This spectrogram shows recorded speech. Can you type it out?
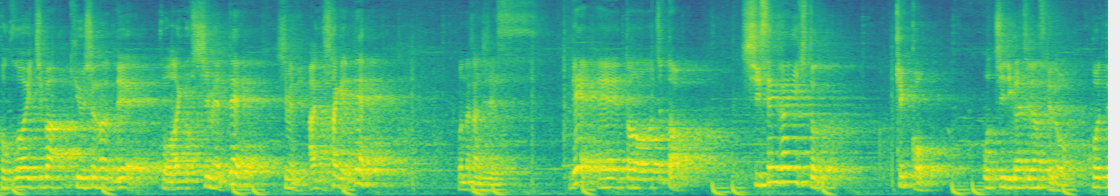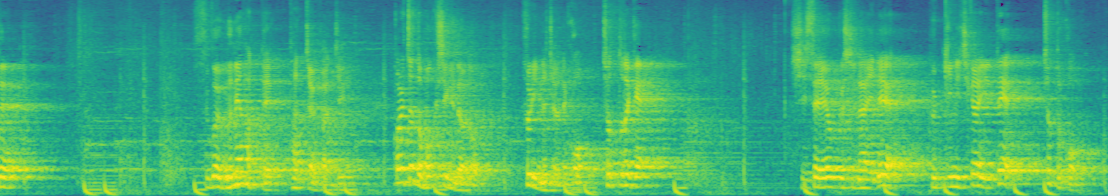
ここが一番急所なんでこう顎締めて締めて顎下げてこんな感じです。でえっ、ー、とちょっと姿勢がいい人結構陥りがちなんですけどこうやってすごい胸張って立っちゃう感じ。これちょっとボクシングだと不利になっちゃうんでこうちょっとだけ。姿勢よくしないで腹筋に力入れてちょっとこ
